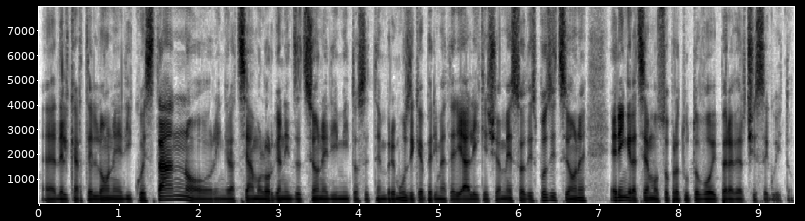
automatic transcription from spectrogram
eh, del cartellone di quest'anno. Ringraziamo l'organizzazione di Mito Settembre Musica per i materiali che ci ha messo a disposizione e ringraziamo soprattutto voi per averci seguito.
